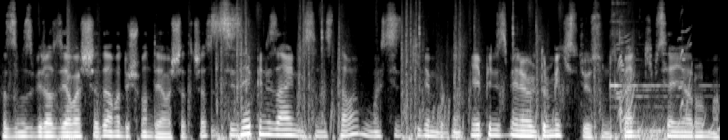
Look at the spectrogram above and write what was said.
Hızımız biraz yavaşladı ama düşmanı da yavaşlatacağız. Siz hepiniz aynısınız tamam mı? Siz gidin buradan. Hepiniz beni öldürmek istiyorsunuz. Ben kimseye yar olmam.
